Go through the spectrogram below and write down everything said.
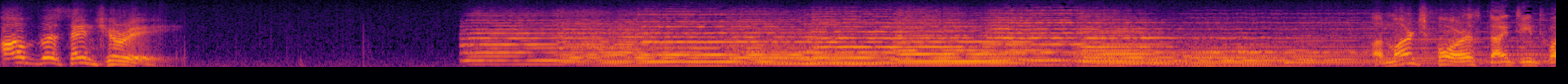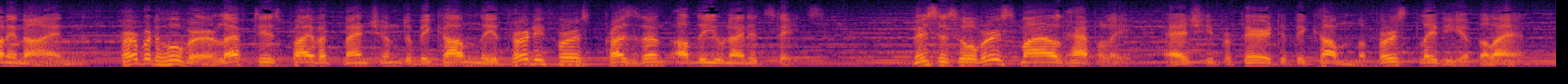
of the century. On March 4th, 1929, Herbert Hoover left his private mansion to become the 31st President of the United States. Mrs. Hoover smiled happily as she prepared to become the First Lady of the land.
